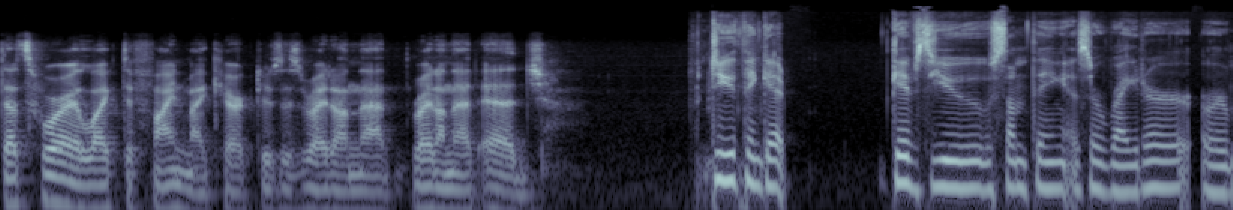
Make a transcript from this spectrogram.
That's where I like to find my characters is right on that right on that edge. Do you think it gives you something as a writer or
